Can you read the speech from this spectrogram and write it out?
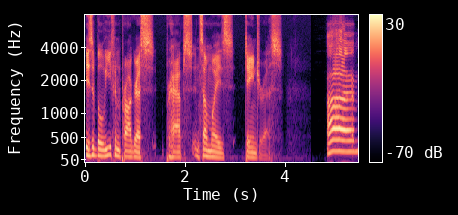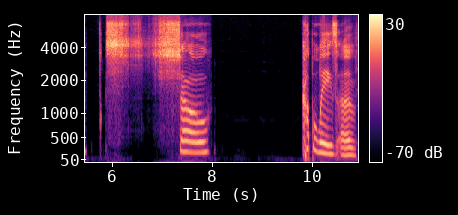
is a belief in progress perhaps in some ways dangerous? Um, so, a couple ways of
